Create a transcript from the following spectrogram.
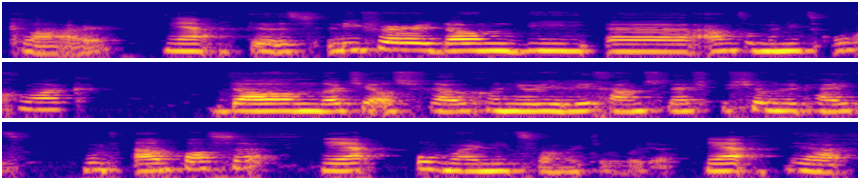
klaar. Ja. Dus liever dan die eh, aantal minuten ongemak, dan dat je als vrouw gewoon heel je lichaam slash persoonlijkheid moet aanpassen Ja. om maar niet zwanger te worden. Ja. Ja,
